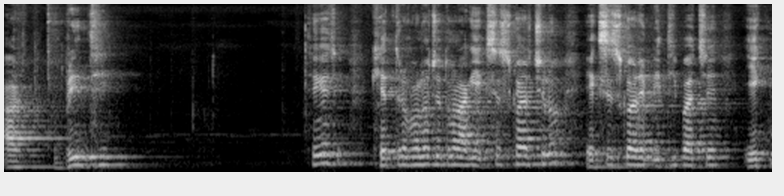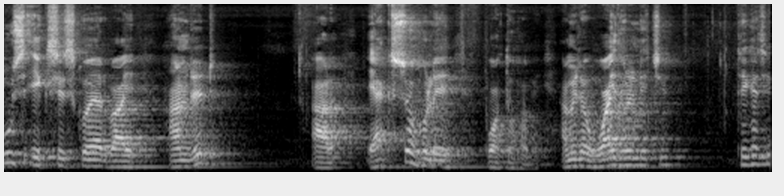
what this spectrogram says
আর বৃদ্ধি। ঠিক আছে? ক্ষেত্রফল হচ্ছে তোমার আগে এক্স স্কোয়ার ছিল, এক্স স্কোয়ারে বৃদ্ধি পাচ্ছে একুশ এক্স স্কোয়ার বাই হান্ড্রেড আর একশো হলে কত হবে। আমি এটা ওয়াই ধরে নিচ্ছি, ঠিক আছে?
